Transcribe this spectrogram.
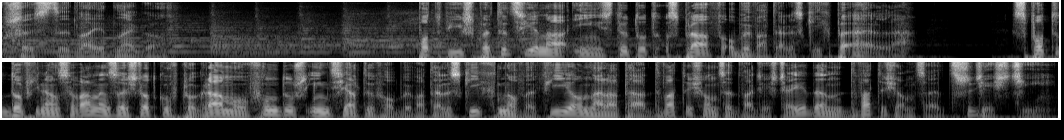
wszyscy dla jednego. Podpisz petycję na Instytut Spraw Obywatelskich.pl. Spot dofinansowany ze środków programu Fundusz Inicjatyw Obywatelskich Nowe FIO na lata 2021-2030.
